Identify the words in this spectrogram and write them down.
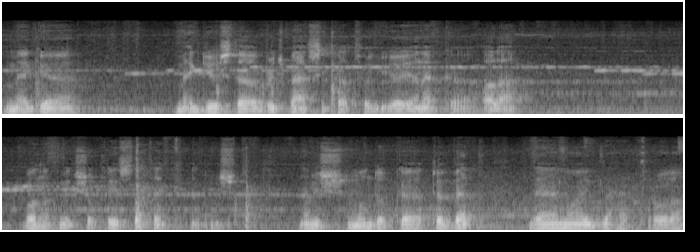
meg, meggyőzte a Bridge Bászikat, hogy jöjjenek alá. Vannak még sok részletek, hát most nem is mondok többet, de majd lehet róla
